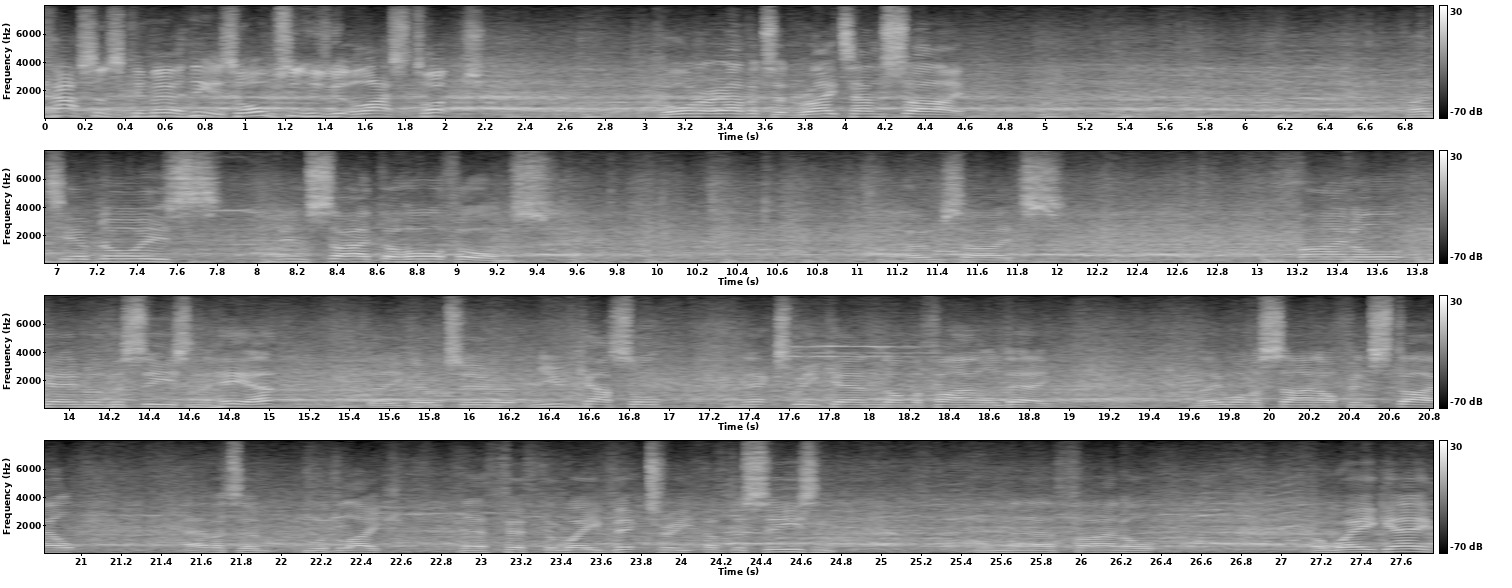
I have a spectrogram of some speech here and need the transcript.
Carson's come out. I think it's Olsson who's got the last touch. Corner Everton, right hand side. Plenty of noise inside the Hawthorns. The home side's final game of the season here. They go to Newcastle next weekend on the final day. They want to sign off in style. Everton would like their fifth away victory of the season in their final away game.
